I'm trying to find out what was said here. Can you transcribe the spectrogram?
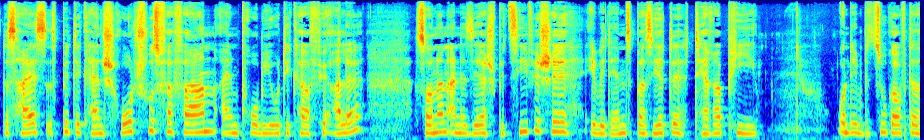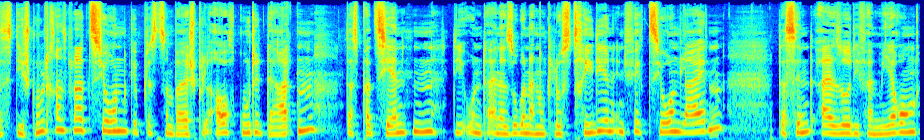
Das heißt, es ist bitte kein Schrotschussverfahren, ein Probiotika für alle, sondern eine sehr spezifische, evidenzbasierte Therapie. Und in Bezug auf das, die Stuhltransplantation gibt es zum Beispiel auch gute Daten, dass Patienten, die unter einer sogenannten Clostridieninfektion leiden, das sind also die Vermehrung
